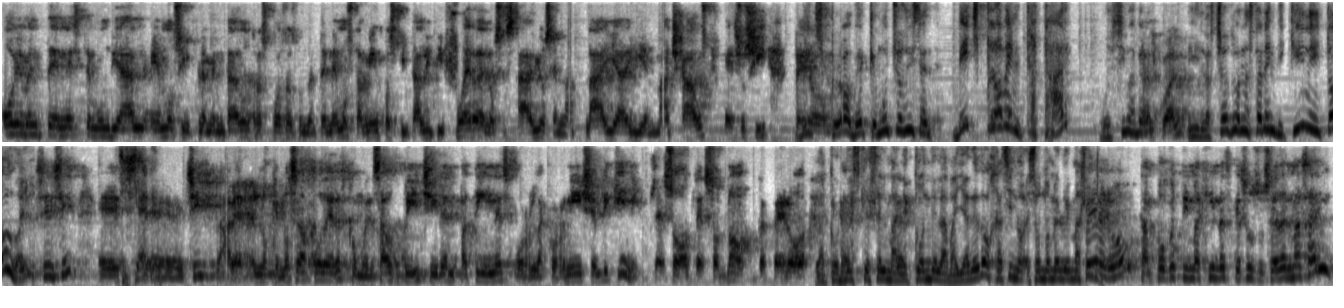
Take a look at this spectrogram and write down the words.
Obviamente, en este mundial hemos implementado otras cosas donde tenemos también hospitality fuera de los estadios, en la playa y en Match House, eso sí, pero... Beach Club, ¿eh? que muchos dicen, Beach Club en Qatar. Pues sí, a ver. Tal cual. Y las chavas van a estar en bikini y todo. Sí, sí. sí. Este, sí, a ver, lo que no se va a poder es como en South Beach ir en patines por la corniche en bikini. Eso, eso no, pero. La corniche que es el malecón de la bahía de Doha, sí, no, eso no me lo imagino. Pero tampoco te imaginas que eso suceda en Mazarik.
